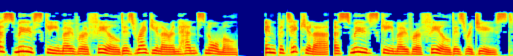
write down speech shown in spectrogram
A smooth scheme over a field is regular and hence normal. In particular, a smooth scheme over a field is reduced.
